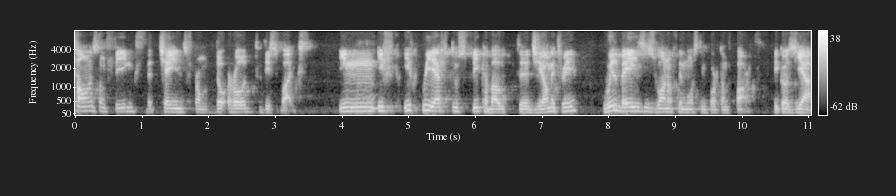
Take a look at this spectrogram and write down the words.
tons of things that change from the road to these bikes. In if if we have to speak about geometry, wheelbase is one of the most important parts because yeah,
